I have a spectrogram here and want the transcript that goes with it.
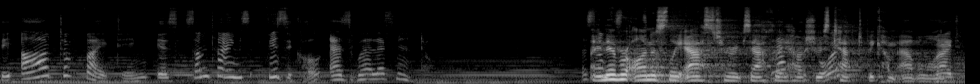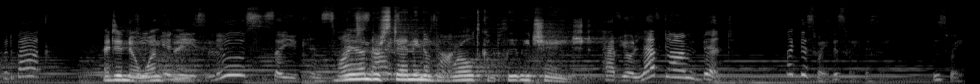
The art of fighting is sometimes physical as well as mental. I never honestly asked her exactly how she was tapped to become Avalon. Right foot back. I did know Keep one thing. loose so you can My understanding of the world completely changed. Have your left arm bent. Like this way, this way, this way, this way,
